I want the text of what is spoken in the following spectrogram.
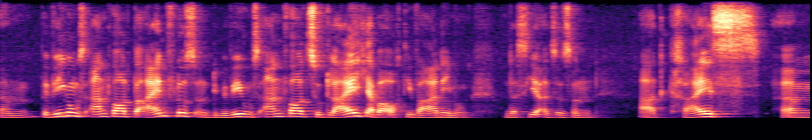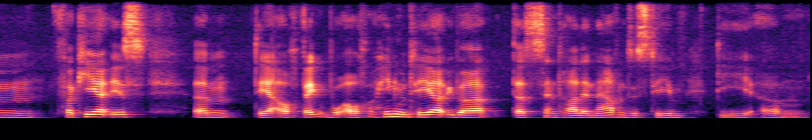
ähm, Bewegungsantwort beeinflusst und die Bewegungsantwort zugleich, aber auch die Wahrnehmung. Und dass hier also so eine Art Kreis ähm, Verkehr ist, ähm, der auch weg, wo auch hin und her über das zentrale Nervensystem die ähm,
